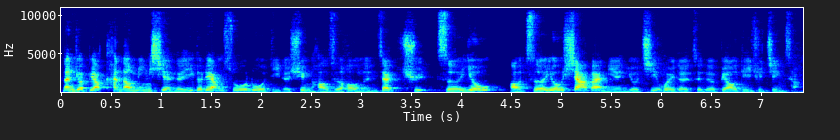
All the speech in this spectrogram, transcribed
那你就比较看到明显的一个量缩落底的讯号之后呢，你再去择优啊，择优下半年有机会的这个标的去进场。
